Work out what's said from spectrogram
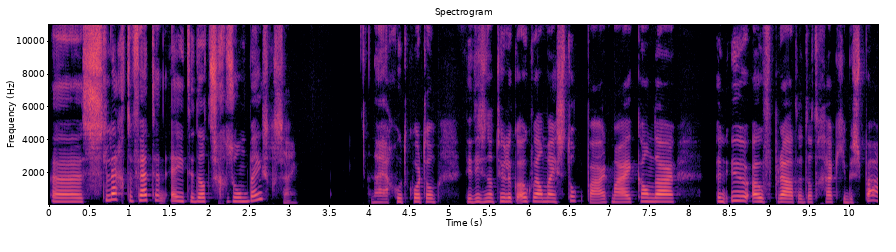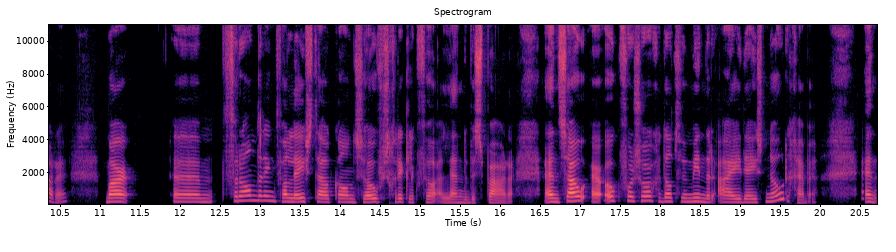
uh, slechte vetten eten, dat ze gezond bezig zijn. Nou ja, goed, kortom, dit is natuurlijk ook wel mijn stokpaard, maar ik kan daar een uur over praten, dat ga ik je besparen. Maar um, verandering van leefstijl kan zo verschrikkelijk veel ellende besparen. En zou er ook voor zorgen dat we minder AED's nodig hebben. En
